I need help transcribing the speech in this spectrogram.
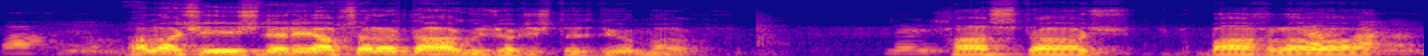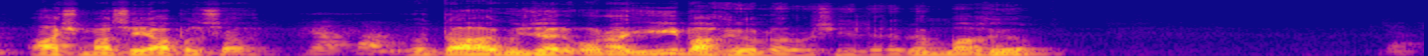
bakıyorlar. Valla şey işleri yapsalar daha güzel işte diyor mu? Ne iş Pasta, ş- baklava, aşması yapılsa yapalım. o daha güzel. Ona iyi bakıyorlar o şeylere. Ben bakıyorum. Yap,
